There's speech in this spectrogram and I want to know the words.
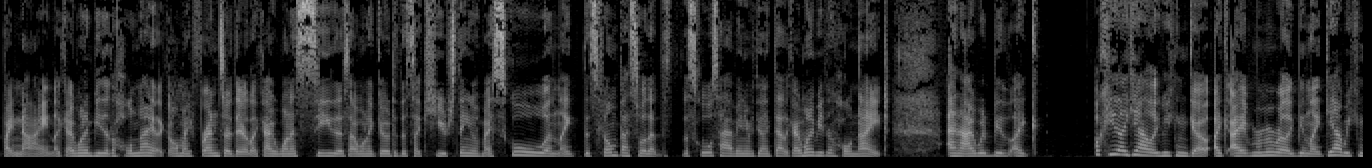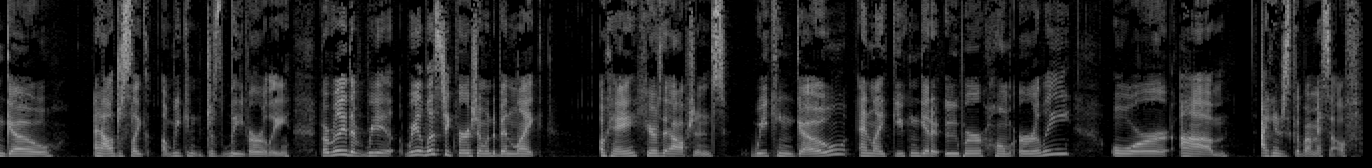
by nine. Like I want to be there the whole night. Like all my friends are there. Like I want to see this. I want to go to this like huge thing with my school and like this film festival that the school's having and everything like that. Like I want to be there the whole night. And I would be like, okay, like yeah, like we can go. Like I remember like being like, yeah, we can go and I'll just like we can just leave early. But really, the real, realistic version would have been like, okay, here's the options. We can go and like you can get an Uber home early, or um, I can just go by myself.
